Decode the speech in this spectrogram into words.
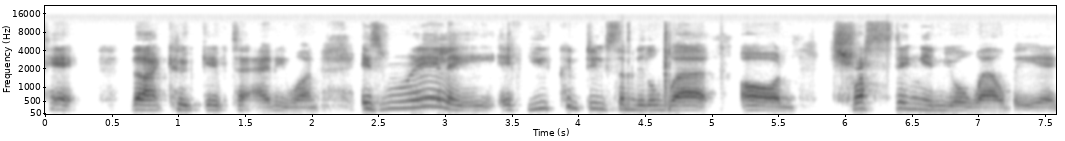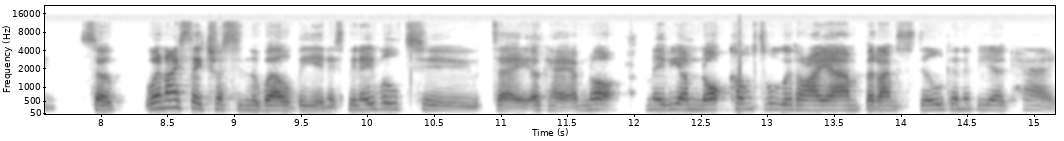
tip that I could give to anyone is really if you could do some little work on trusting in your well-being. So when I say trust in the well-being, it's been able to say, okay, I'm not maybe I'm not comfortable with where I am, but I'm still going to be okay.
